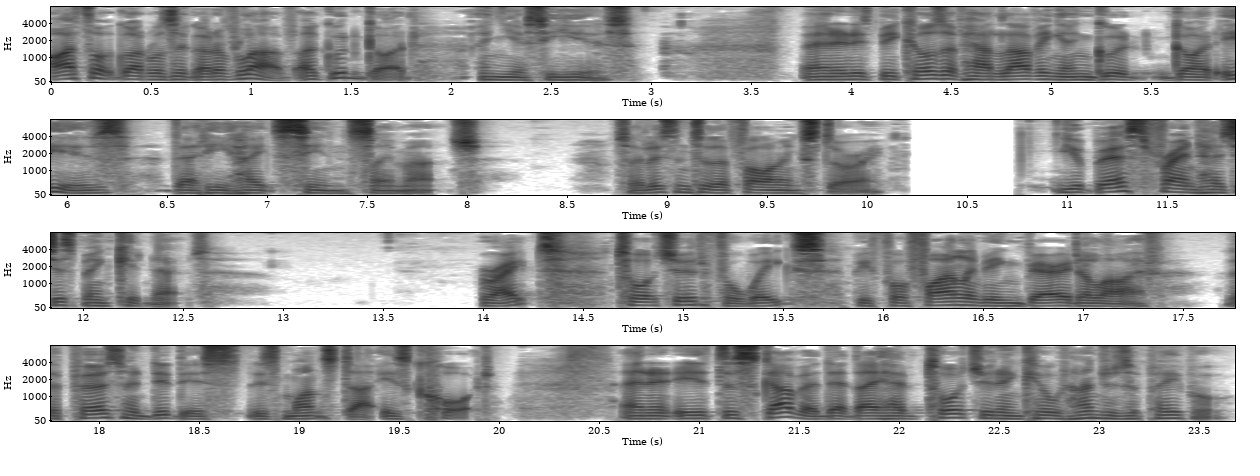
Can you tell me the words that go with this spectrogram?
I thought God was a God of love, a good God. And yes, He is. And it is because of how loving and good God is that He hates sin so much. So listen to the following story. Your best friend has just been kidnapped, raped, tortured for weeks before finally being buried alive. The person who did this, this monster, is caught. And it is discovered that they have tortured and killed hundreds of people.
